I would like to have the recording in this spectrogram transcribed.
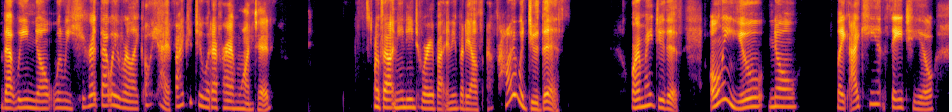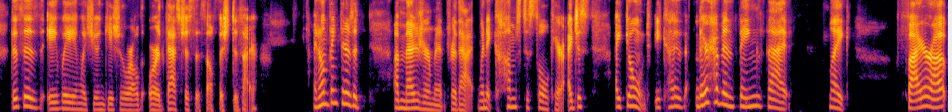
that we know when we hear it that way, we're like, oh yeah, if I could do whatever I wanted without needing to worry about anybody else, I probably would do this. Or I might do this. Only you know like, I can't say to you, this is a way in which you engage the world, or that's just a selfish desire. I don't think there's a, a measurement for that when it comes to soul care. I just, I don't, because there have been things that like fire up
